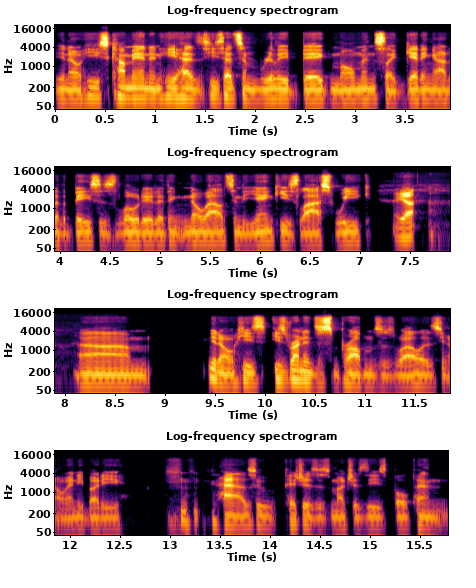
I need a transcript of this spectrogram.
you know, he's come in and he has he's had some really big moments, like getting out of the bases loaded. I think no outs in the Yankees last week. Yeah. Um, you know, he's he's run into some problems as well as you know anybody has who pitches as much as these bullpen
